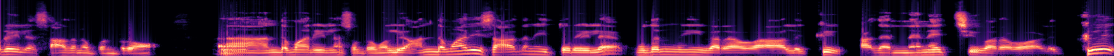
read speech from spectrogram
துறையில சாதனை பண்றோம். அந்த மாதிரிலாம் சொல்றோம். இல்லையோ அந்த மாதிரி சாதனை துறையில முதன்மை வரவாளுக்கு அதை நினைச்சு வரவாளுக்கு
